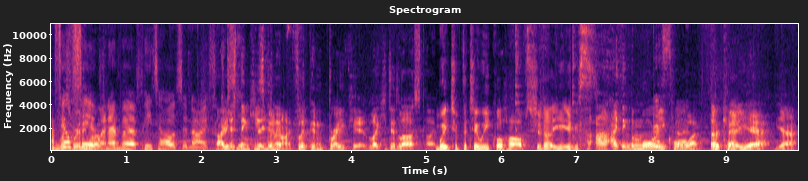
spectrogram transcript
I feel really fear rough. whenever Peter holds a knife. I just think he's gonna flip and break it like he did last time. Which of the two equal halves should I use? Uh, I think the more This equal one. one. Okay, yeah, yeah.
